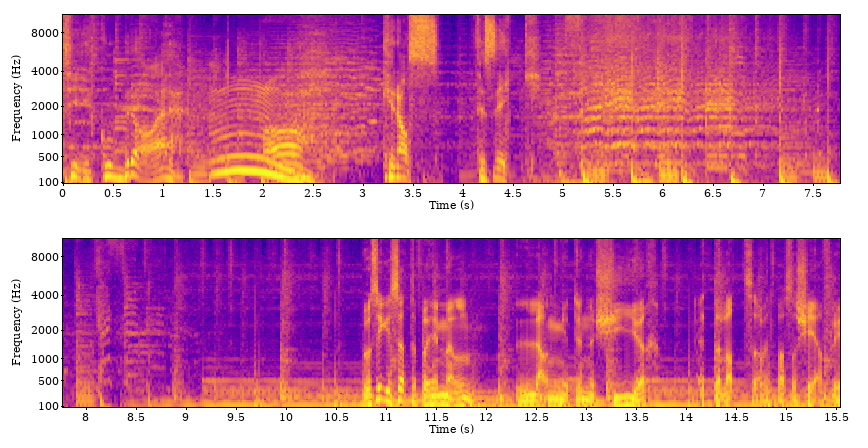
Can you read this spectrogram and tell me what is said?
Tycho Brahe. Mm. Ah. krass fysikk. Du har sikkert sett det på himmelen. Lange, tynne skyer etterlatt av et passasjerfly.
